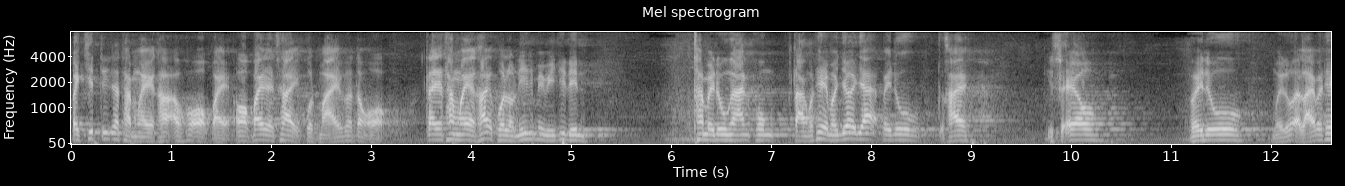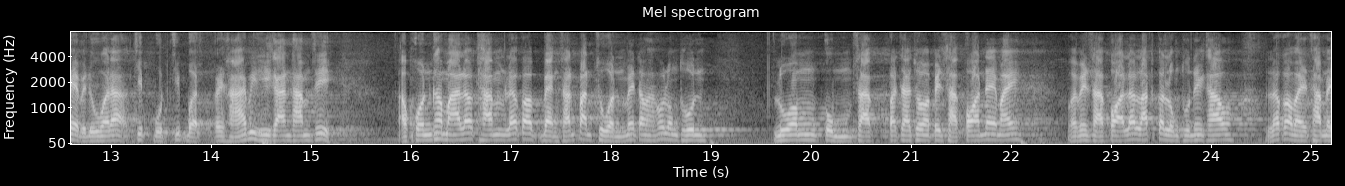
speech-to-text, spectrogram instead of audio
ไปคิดที่จะทำไงกับเอาเขาออกไปออกไปจะใช่กฎหมายก็ต้องออก แต่จะทำไงกับเขาไอ้คนเหล่านี้ที่ไม่มีที่ดินถ้าไปดูงานคงต่างประเทศมาเยอะแยะ ไปดูใครอิสราเอลไปดูไม่รู้หลายประเทศไปดูมาแล้วคิดปุดคิดเบิดไปหาวิธีการทำสิเอาคนเข้ามาแล้วทำแล้วก็แบ่งสรรปันส่วนไม่ต้องให้เขาลงทุน รวมกลุ่มสักประชาชนมาเป็นสากลได้ไหม มาเป็นสากลแล้วรัฐก็ลงทุนให้เขาแล้วก็มาทำใน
